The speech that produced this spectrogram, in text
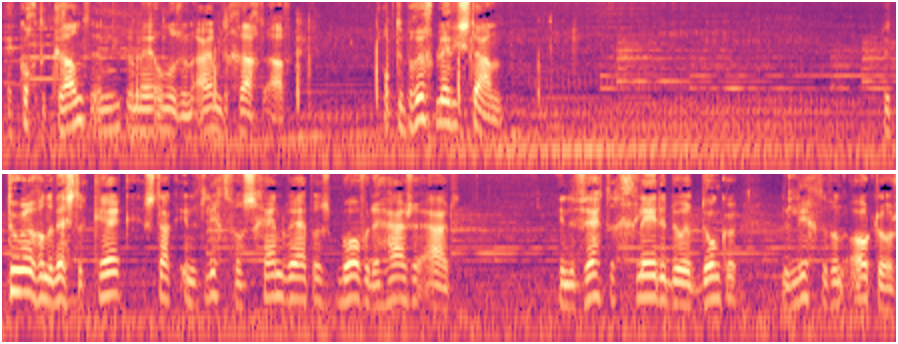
Hij kocht de krant en liep ermee onder zijn arm de gracht af. Op de brug bleef hij staan. De toren van de Westerkerk stak in het licht van schijnwerpers boven de huizen uit. In de verte gleden door het donker de lichten van auto's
